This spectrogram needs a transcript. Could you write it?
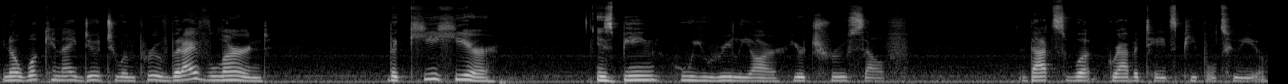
You know, what can I do to improve? But I've learned the key here is being who you really are, your true self. That's what gravitates people to you.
